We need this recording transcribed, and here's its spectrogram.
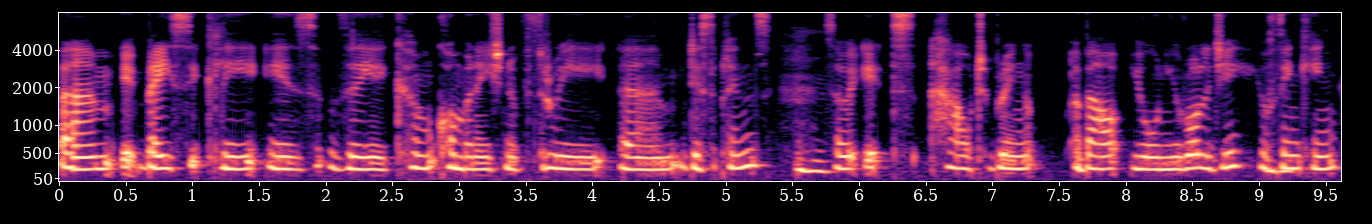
Um, it basically is the com- combination of three um, disciplines. Mm-hmm. So it's how to bring about your neurology, your mm-hmm. thinking,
